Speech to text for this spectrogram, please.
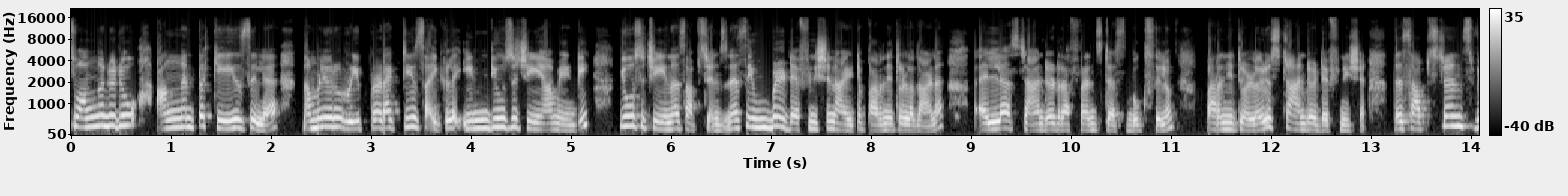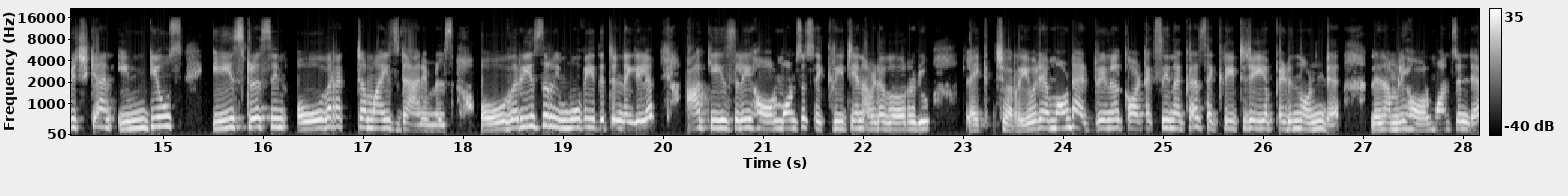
സോ അങ്ങനെ ഒരു അങ്ങനത്തെ കേസിൽ നമ്മൾ ഒരു റീപ്രൊഡക്റ്റീവ് സൈക്കിൾ ഇൻഡ്യൂസ് ചെയ്യാൻ വേണ്ടി യൂസ് ചെയ്യുന്ന സബ്സ്റ്റൻസിനെ സിമ്പിൾ ഡെഫിനിഷൻ ആയിട്ട് പറഞ്ഞിട്ടുള്ളതാണ്. എല്ലാ സ്റ്റാൻഡേർഡ് റെഫറൻസ് ടെക്സ്റ്റ് ബുക്സിലും പറഞ്ഞിട്ടുള്ള ഒരു standard definition the substance which can induce oestrus in ovariectomised animals ovaries remove ചെയ്തിട്ടുണ്ടെങ്കിൽ ആ കേസിൽ ഈ ഹോർമോൺസ് സെക്രീറ്റ് ചെയ്യാൻ അവിടെ വേറൊരു ലൈക്ക് ചെറിയൊരു എമൗണ്ട് അഡ്രീനൽ കോട്ടക്സിൽ നിന്നൊക്കെ സെക്രീറ്റ് ചെയ്യപ്പെടുന്നുണ്ട്. അതായത് നമ്മൾ ഈ ഹോർമോൺസിന്റെ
